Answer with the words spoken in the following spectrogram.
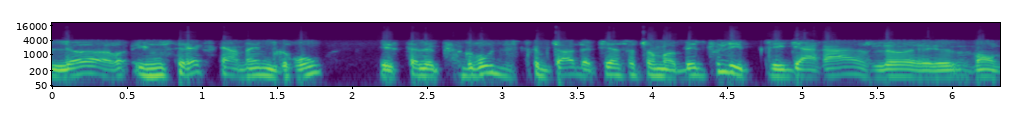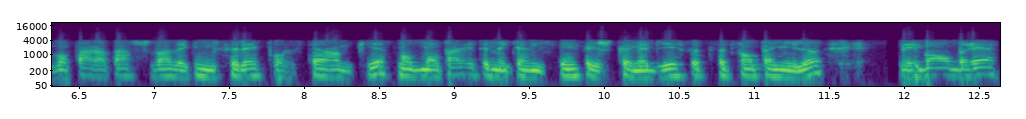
là, Uniselect, c'est quand même gros. Et c'était le plus gros distributeur de pièces automobiles. Tous les, les garages là euh, vont, vont faire affaire souvent avec Uniselect pour différentes pièces. Mon, mon père était mécanicien, fait que je connais bien cette, cette compagnie-là. Mais bon, bref,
